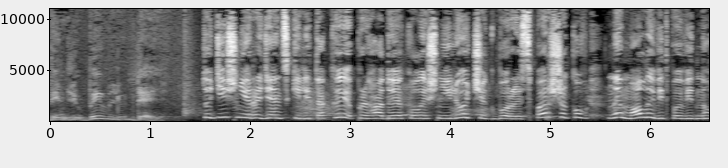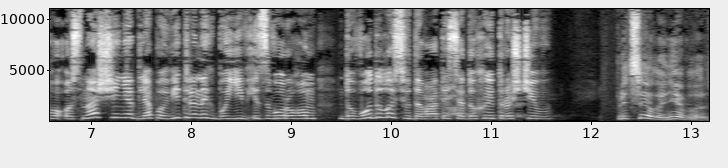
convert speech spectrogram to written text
Він любив людей. Тодішні радянські літаки, пригадує колишній льотчик Борис Першиков, не мали відповідного оснащення для повітряних боїв із ворогом. Доводилось вдаватися до хитрощів. Прицела не было,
